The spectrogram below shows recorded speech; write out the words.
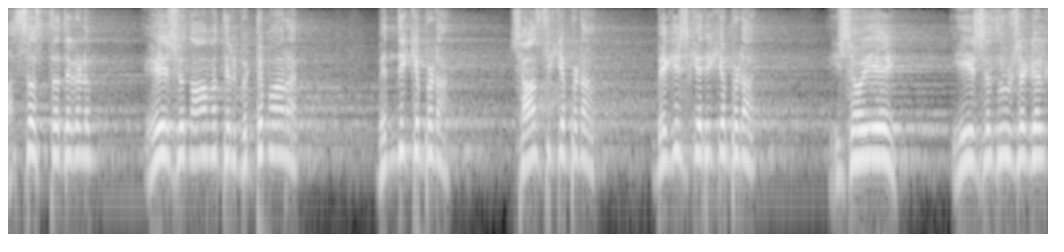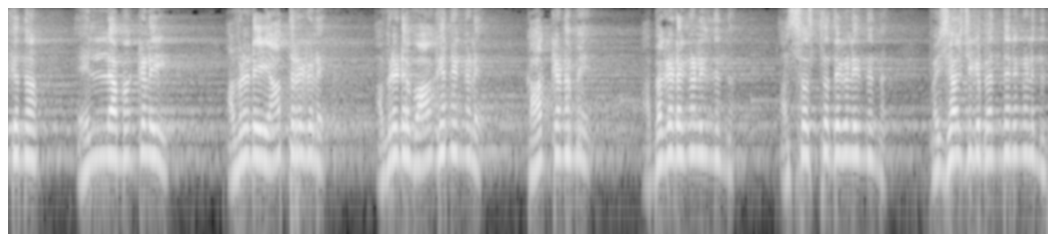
അസ്വസ്ഥതകളും യേശുനാമത്തിൽ വിട്ടുമാറാൻ ബന്ധിക്കപ്പെടാൻ ശാസിക്കപ്പെടാൻ ബഹിഷ്കരിക്കപ്പെടാൻ. ഈശോയെ ഈ ശുശ്രൂഷ കേൾക്കുന്ന എല്ലാ മക്കളെയും അവരുടെ യാത്രകളെ അവരുടെ വാഹനങ്ങളെ കാക്കണമേ. അപകടങ്ങളിൽ നിന്ന് അസ്വസ്ഥതകളിൽ നിന്ന് പൈശാചിക ബന്ധനങ്ങളിൽ നിന്ന്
